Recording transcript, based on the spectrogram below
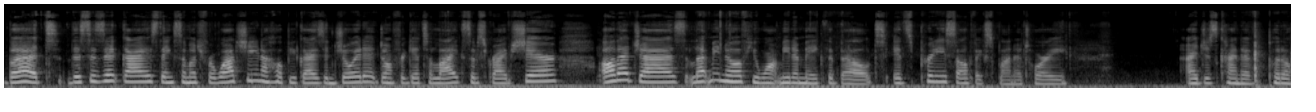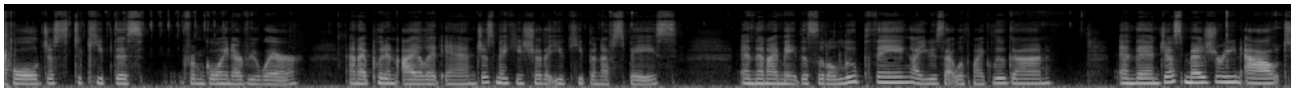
But this is it, guys. Thanks so much for watching. I hope you guys enjoyed it. Don't forget to like, subscribe, share, all that jazz. Let me know if you want me to make the belt. It's pretty self-explanatory. I just kind of put a hole just to keep this from going everywhere. And I put an eyelet in, just making sure that you keep enough space. And then I made this little loop thing. I use that with my glue gun. And then just measuring out,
